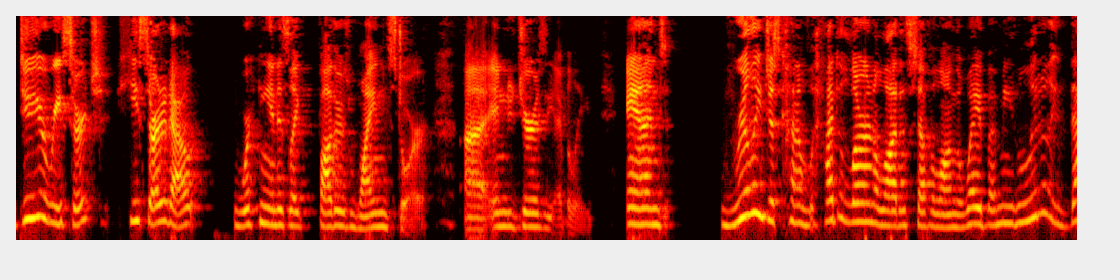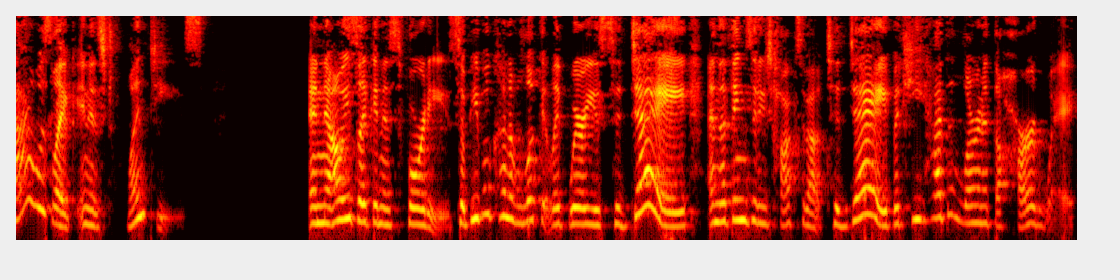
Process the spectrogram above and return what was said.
do your research, he started out working at his like father's wine store uh, in New Jersey, I believe, and really just kind of had to learn a lot of stuff along the way. But I mean, literally, that was like in his twenties. And now he's like in his 40s. So people kind of look at like where he is today and the things that he talks about today, but he had to learn it the hard way.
